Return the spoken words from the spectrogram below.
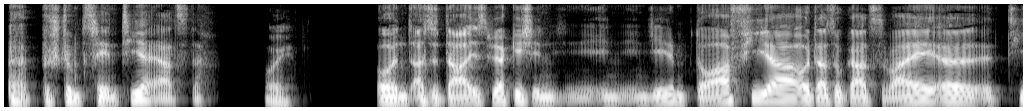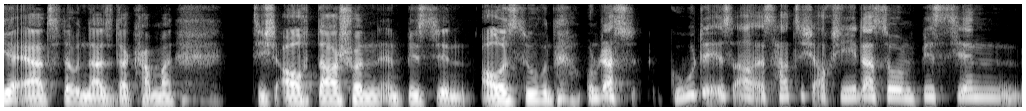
äh, bestimmt zehn Tierärzte. Ui. Und also da ist wirklich in, in, in jedem Dorf hier oder sogar zwei äh, Tierärzte und also da kann man sich auch da schon ein bisschen aussuchen. Und das Gute ist auch, es hat sich auch jeder so ein bisschen,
